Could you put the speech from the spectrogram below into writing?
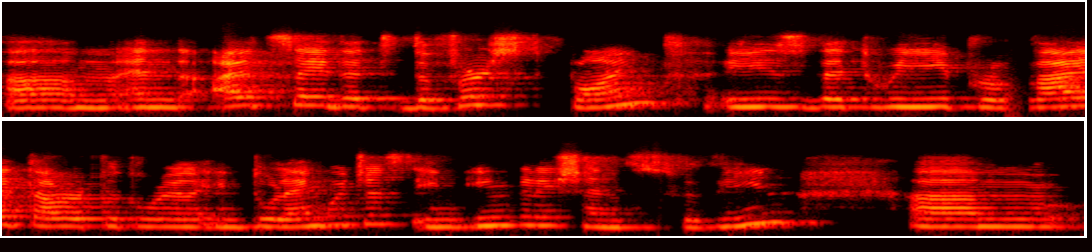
Um, and I'd say that the first point is that we provide our tutorial in two languages, in English and Slovene. Um,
